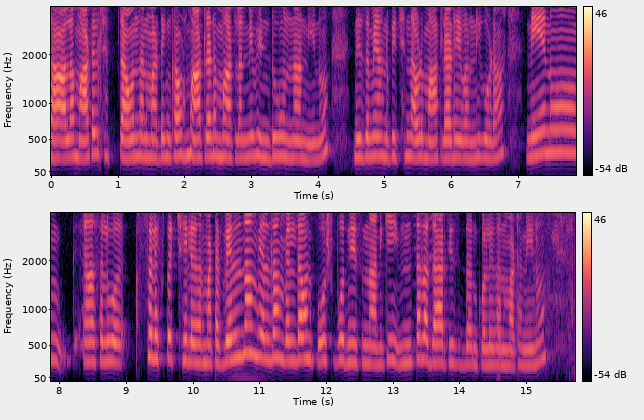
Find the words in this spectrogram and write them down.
చాలా మాటలు చెప్తా ఉందన్నమాట. ఇంకా ఆవిడ మాట్లాడే మాటలన్నీ వింటూ ఉన్నాను నేను. నిజమే అనిపించింది ఆవిడ మాట్లాడేవన్నీ కూడా. నేను అసలు అస్సలు ఎక్స్పెక్ట్ చేయలేదన్నమాట. వెళ్దాం వెళ్దాం వెళ్దాం అని పోస్ట్ పోన్ చేసిన దానికి ఇంతలా దారి తీసిద్ది అనుకోలేదన్నమాట నేను.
